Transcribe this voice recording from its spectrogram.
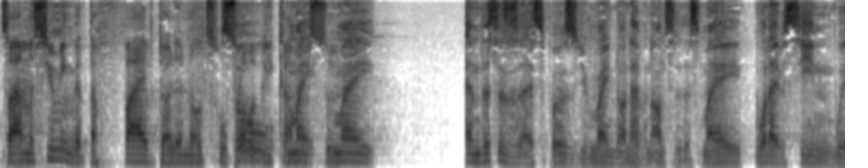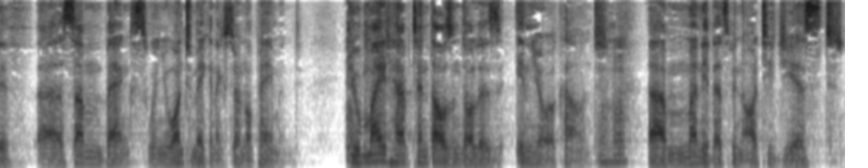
So I'm assuming that the five dollar notes will probably come my, soon. My, and this is, I suppose, you might not have an answer to this. My, what I've seen with uh, some banks, when you want to make an external payment, you might have ten thousand dollars in your account, Mm-hmm. um, money that's been RTGSed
